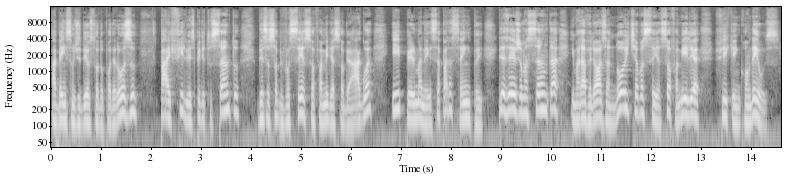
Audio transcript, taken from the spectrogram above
A bênção de Deus Todo-Poderoso, Pai, Filho e Espírito Santo, desça sobre você, sua família, sobre a água e permaneça para sempre. Desejo uma santa e maravilhosa noite a você e a sua família. Fiquem com Deus.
